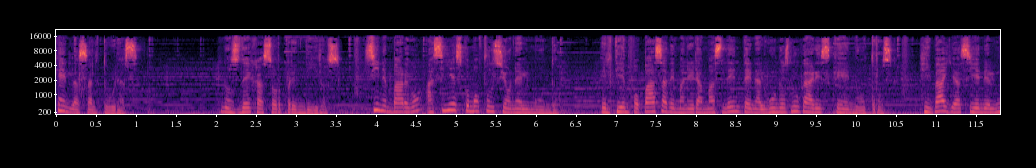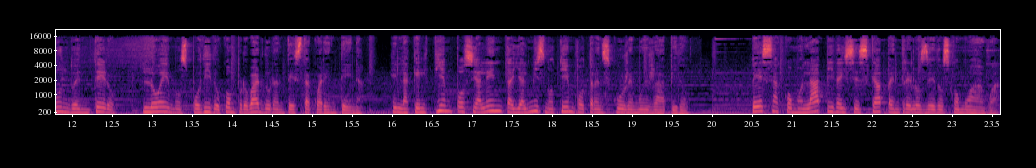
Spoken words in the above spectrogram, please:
que en las alturas. Nos deja sorprendidos. Sin embargo, así es como funciona el mundo. El tiempo pasa de manera más lenta en algunos lugares que en otros. Y vaya si en el mundo entero lo hemos podido comprobar durante esta cuarentena, en la que el tiempo se alenta y al mismo tiempo transcurre muy rápido. Pesa como lápida y se escapa entre los dedos como agua.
